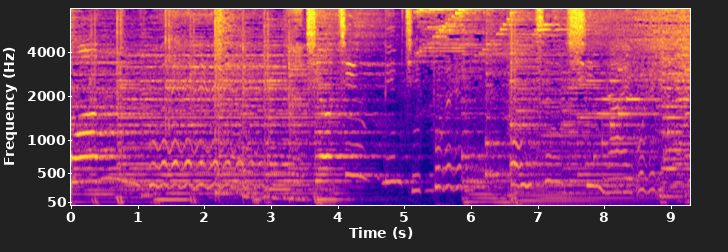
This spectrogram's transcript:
反背，烧酒饮一杯，讲出心内话。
